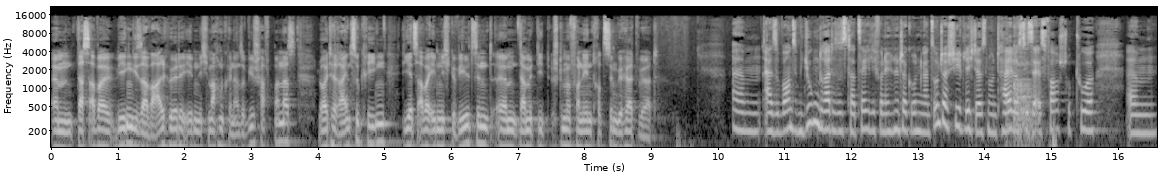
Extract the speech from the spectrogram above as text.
ähm, das aber wegen dieser Wahlhürde eben nicht machen können. Also wie schafft man das, Leute reinzukriegen, die jetzt aber eben nicht gewählt sind, ähm, damit die Stimme von denen trotzdem gehört wird? Ähm, also bei uns im Jugendrat ist es tatsächlich von den Hintergründen ganz unterschiedlich. Da ist nur ein Teil aus dieser SV-Struktur. Ähm,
